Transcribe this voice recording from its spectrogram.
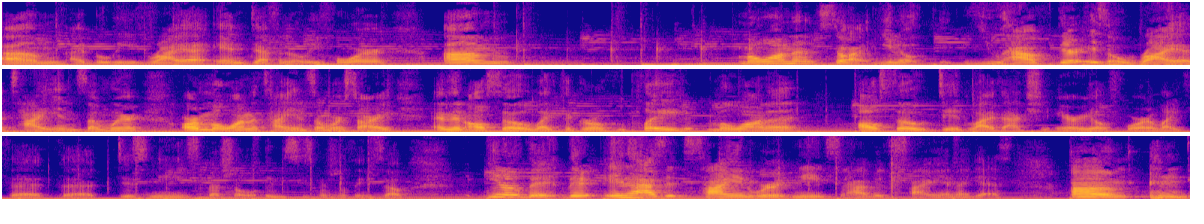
um, I believe, Raya and definitely for um, Moana. So, I, you know, you have, there is a Raya tie in somewhere, or Moana tie in somewhere, sorry. And then also, like, the girl who played Moana also did live action Ariel for like the the Disney special ABC special thing. So, you know, it has its tie-in where it needs to have its tie-in, I guess. Um,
